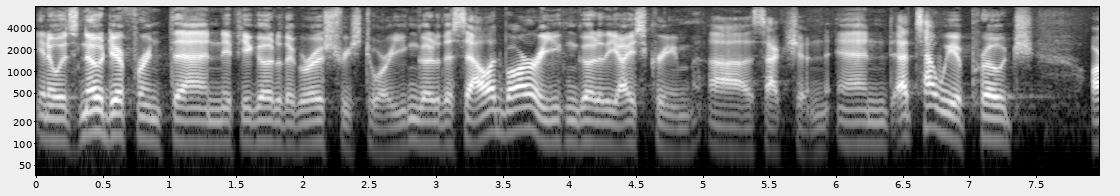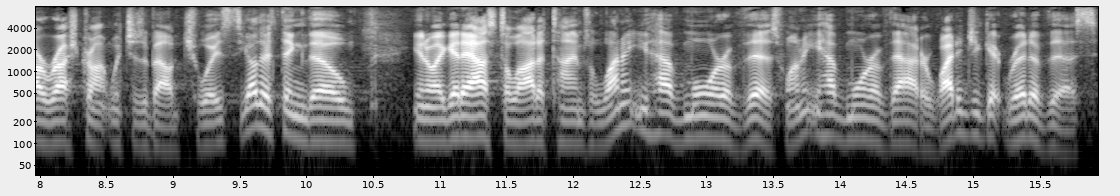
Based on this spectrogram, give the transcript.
you know, it's no different than if you go to the grocery store. You can go to the salad bar or you can go to the ice cream uh, section. And that's how we approach our restaurant, which is about choice. The other thing, though, you know, I get asked a lot of times, well, why don't you have more of this? Why don't you have more of that? Or why did you get rid of this?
